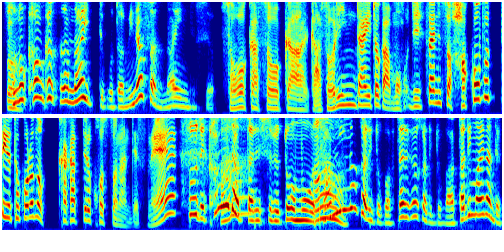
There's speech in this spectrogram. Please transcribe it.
その感覚がないってことは皆さんないんですよ。うん、そうか、そうか。ガソリン代とか、もう実際にそう運ぶっていうところのかかってるコストなんですね。そうで、家具だったりすると、もう3人がかりとか2人がかりとか当たり前なんで、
